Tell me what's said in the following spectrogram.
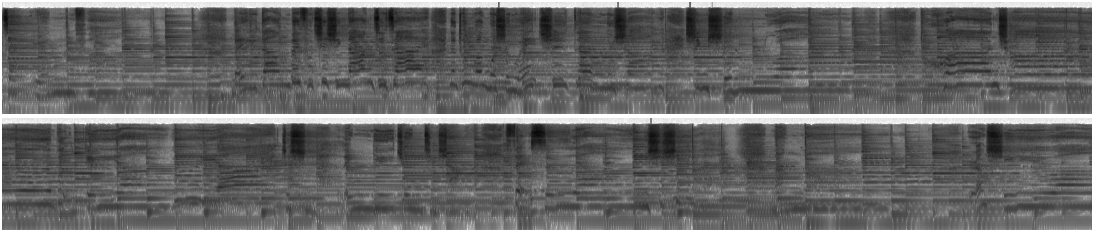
在远方。每当背负起行囊，走在那通往陌生未知的路上，心神往，多欢畅，不一希望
